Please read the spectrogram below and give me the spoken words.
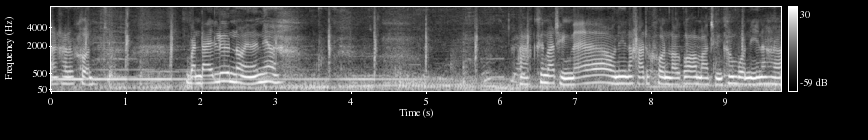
นะคะทุกคน บันไดลื่นหน่อยนะเนี่ยอะขึ้นมาถึงแล้วนี่นะคะ ทุกคนเราก็มาถึงข้างบนนี้นะคะ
